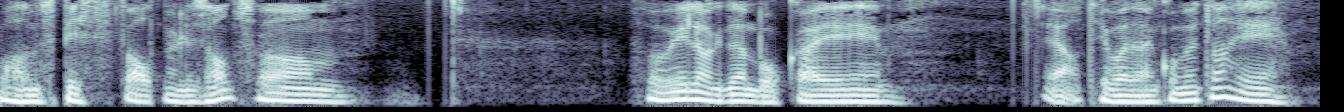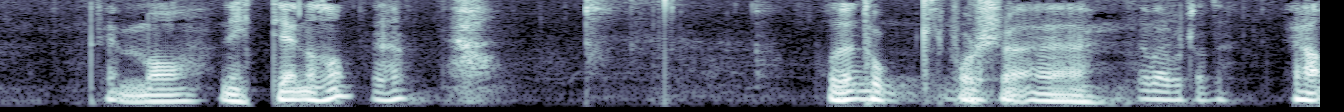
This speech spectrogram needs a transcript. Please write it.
hva de spiste og alt mulig sånt. Så, så vi lagde den boka i ja, til hva den kom ut, da? I 95 eller noe sånt. Ja. ja. Og det tok for seg eh, Det bare fortsatte. Ja.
